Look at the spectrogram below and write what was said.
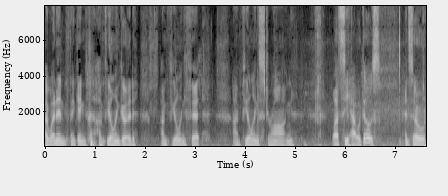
I went in thinking I'm feeling good, I'm feeling fit, I'm feeling strong. Let's see how it goes. And so,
